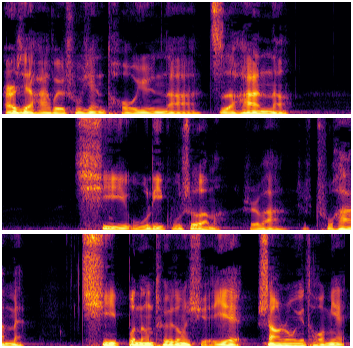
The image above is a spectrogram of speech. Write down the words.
而且还会出现头晕呐、自汗呐、气无力固摄嘛，是吧？就出汗呗，气不能推动血液上溶于头面，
